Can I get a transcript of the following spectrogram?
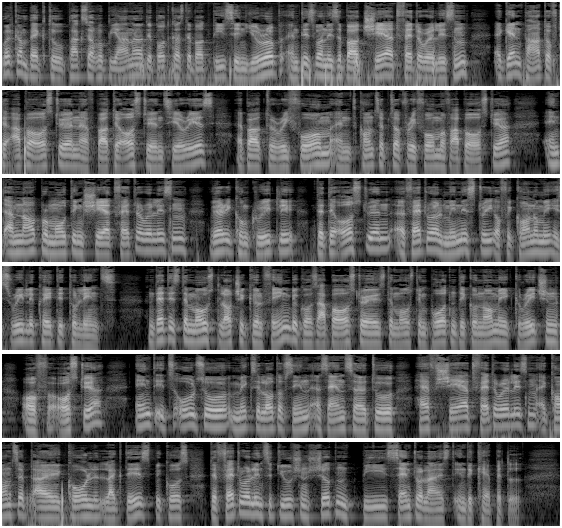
Welcome back to Pax Europeana, the podcast about peace in Europe, and this one is about shared federalism. Again, part of the Upper Austrian, about the Austrian series, about the reform and concepts of reform of Upper Austria. And I'm now promoting shared federalism very concretely that the Austrian uh, Federal Ministry of Economy is relocated to Linz. And that is the most logical thing because Upper Austria is the most important economic region of Austria and it also makes a lot of sin, uh, sense uh, to have shared federalism, a concept I call like this because the federal institutions shouldn't be centralized in the capital.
